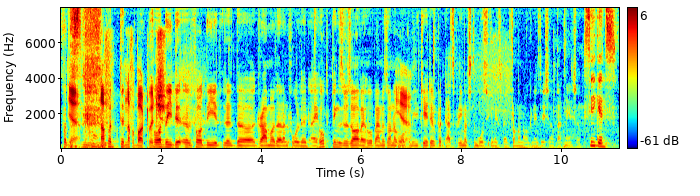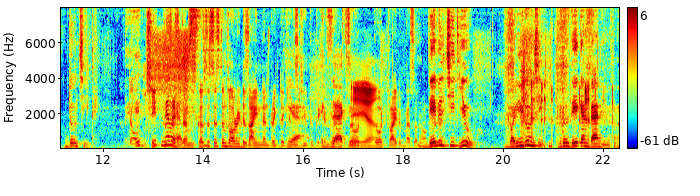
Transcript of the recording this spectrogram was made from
for Yeah. this enough for the, enough about Twitch. for the uh, for the, the the drama that unfolded. I hope things resolve. I hope Amazon are more communicative, but that's pretty much the most you can expect from an organization of that yeah. nature. See, kids, don't cheat. Don't It- cheat it the never system because the system's already designed and rigged against Yeah, you to begin exactly. with. So Yeah. don't try to mess around. They will it. cheat you, but you don't cheat because they can ban you.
